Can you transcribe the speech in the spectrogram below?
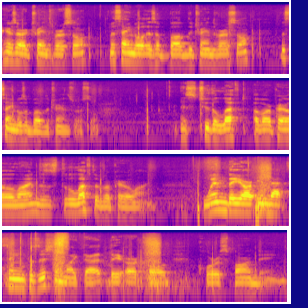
here's our transversal. This angle is above the transversal. This angle is above the transversal. It's to the left of our parallel line. This is to the left of our parallel line. When they are in that same position like that, they are called corresponding.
